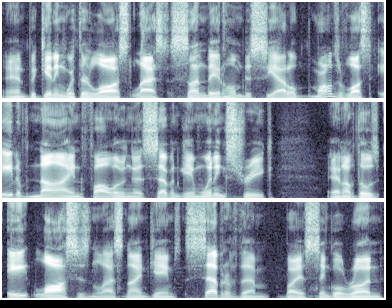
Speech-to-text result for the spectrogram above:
And beginning with their loss last Sunday at home to Seattle, the Marlins have lost eight of nine following a seven game winning streak. And of those eight losses in the last nine games, seven of them by a single run.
